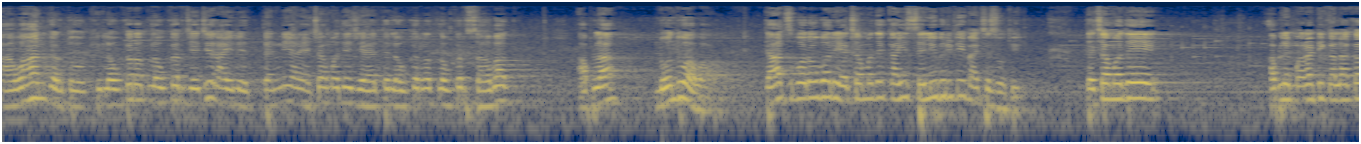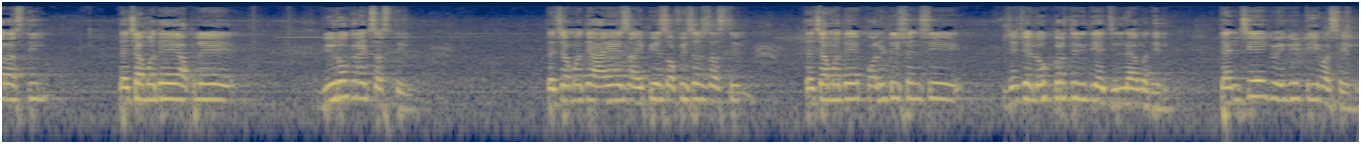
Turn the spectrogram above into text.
आवाहन करतो की लवकरात लवकर जे जे राहिलेत त्यांनी याच्यामध्ये जे आहे ते लवकरात लवकर सहभाग आपला नोंदवावा. त्याचबरोबर याच्यामध्ये काही सेलिब्रिटी मॅचेस होतील. त्याच्यामध्ये आपले मराठी कलाकार असतील. त्याच्यामध्ये आपले ब्युरोक्रेट्स असतील. त्याच्यामध्ये I S I P S officers असतील. त्याच्यामध्ये पॉलिटिशियनशी जे जे लोकप्रतिनिधी आहेत जिल्ह्यामधील त्यांची एक वेगळी टीम असेल.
